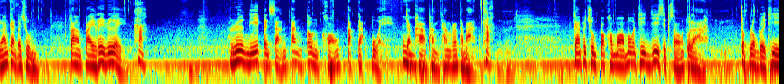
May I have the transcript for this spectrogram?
หลังการประชุม ตามไปเรื่อยค่ะ ๆ เรื่องนี้เป็นสารตั้งต้นของตักกะป่วยอืมจะพาพังทั้งรัฐบาล ค่ะ การประชุมปคมเมื่อวันที่ 22 ตุลาจบลงโดยที่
